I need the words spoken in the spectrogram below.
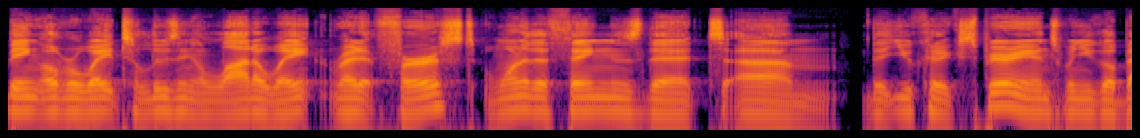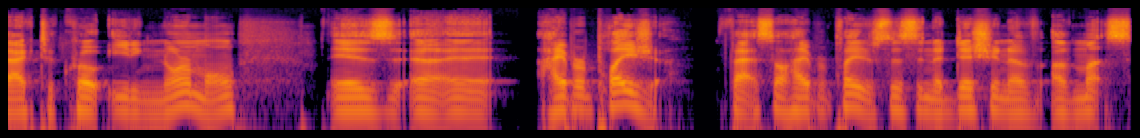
being overweight to losing a lot of weight right at first, one of the things that um, that you could experience when you go back to quote eating normal is uh, hyperplasia, fat cell hyperplasia. So this is an addition of of mut,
